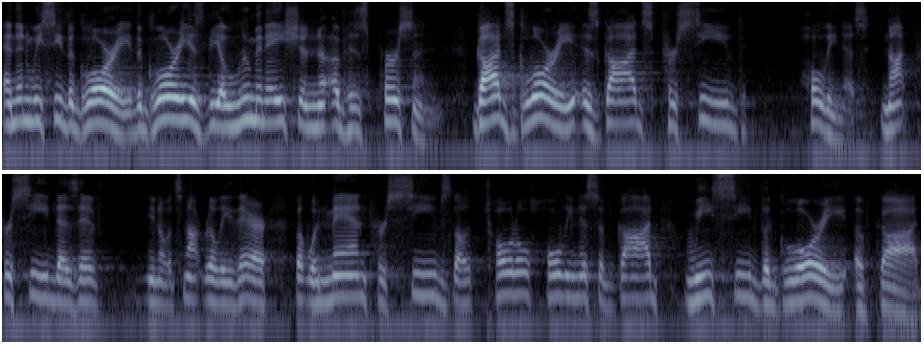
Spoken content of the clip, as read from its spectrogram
And then we see the glory. The glory is the illumination of his person. God's glory is God's perceived holiness, not perceived as if, you know, it's not really there, but when man perceives the total holiness of God, we see the glory of God.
